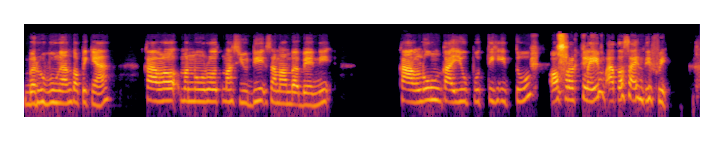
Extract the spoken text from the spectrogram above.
berhubungan topiknya. Kalau menurut Mas Yudi sama Mbak Beni, kalung kayu putih itu overclaim atau scientific?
